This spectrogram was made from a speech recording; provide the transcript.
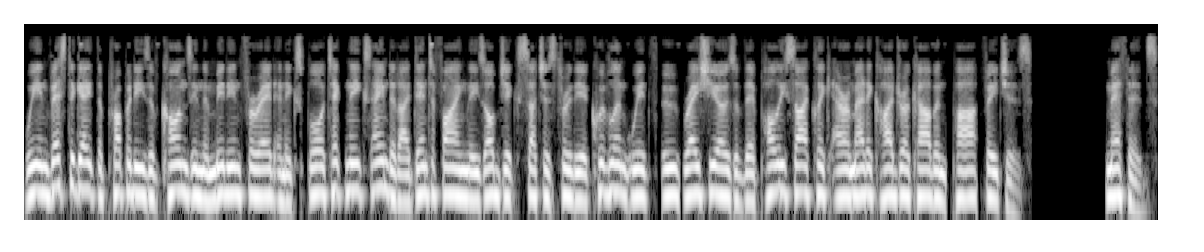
We investigate the properties of cons in the mid-infrared and explore techniques aimed at identifying these objects such as through the equivalent width ratios of their polycyclic aromatic hydrocarbon features. Methods.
